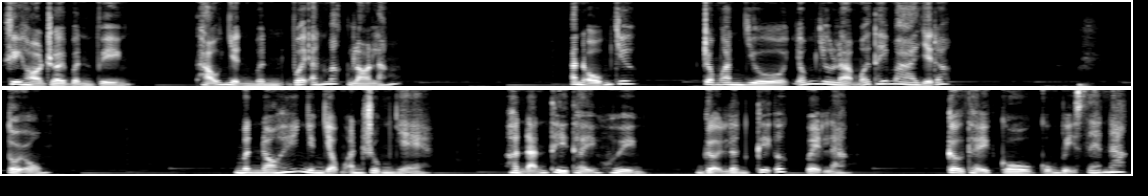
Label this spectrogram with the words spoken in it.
Khi họ rời bệnh viện, Thảo nhìn Minh với ánh mắt lo lắng. Anh ổn chứ? Trông anh vừa giống như là mới thấy ma vậy đó Tôi ổn Mình nói nhưng giọng anh rung nhẹ. Hình ảnh thi thể Huyền gợi lên ký ức về Lan. Cơ thể cô cũng bị xé nát.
